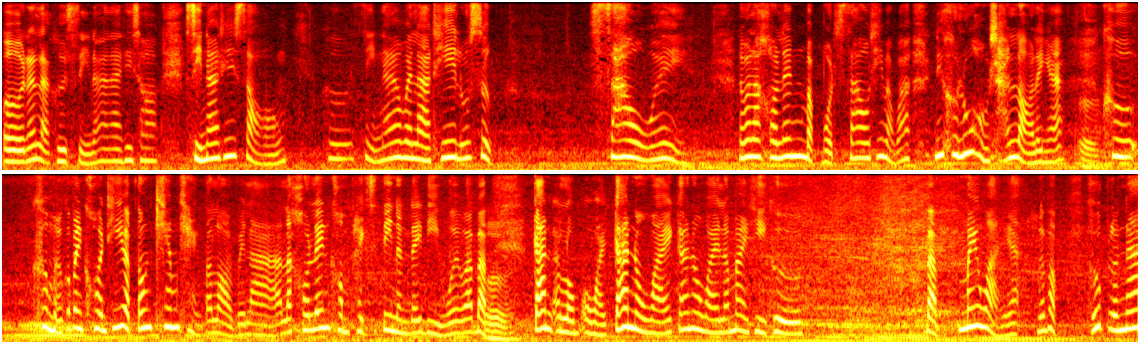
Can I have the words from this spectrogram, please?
เออนั่นแหละคือสีหน้าแรกที่ชอบ สีหน้าที่สองคือสีหน้าเวลาที่รู้สึกเศร้าเว้ย แล้วเวลาเขาเล่นแบบบทเศร้าที่แบบว่า นี่คือลูกของฉันเหรออะไรเงี้ยเออคือคือเหมือนก็เป็นคนที่แบบต้องเข้มแข็งตลอดเวลา แล้วเขาเล่น complexity นั้นได้ดีเว้ยว่าแบบเออกั้นอารมณ์เอาไว้กั้นเอาไว้กั้นเอาไว้แล้วบางทีคือ แบบไม่ไหวอะแล้วแบบฮึบแล้วหน้า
